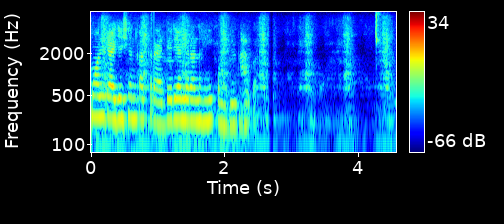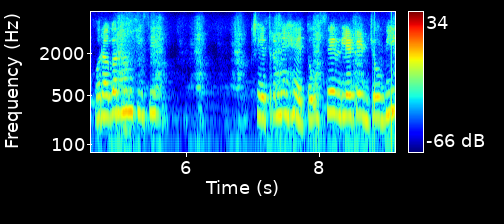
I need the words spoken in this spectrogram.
मोनेटाइजेशन का क्राइटेरिया मेरा नहीं कंप्लीट होगा। और अगर हम किसी क्षेत्र में है तो उससे रिलेटेड जो भी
